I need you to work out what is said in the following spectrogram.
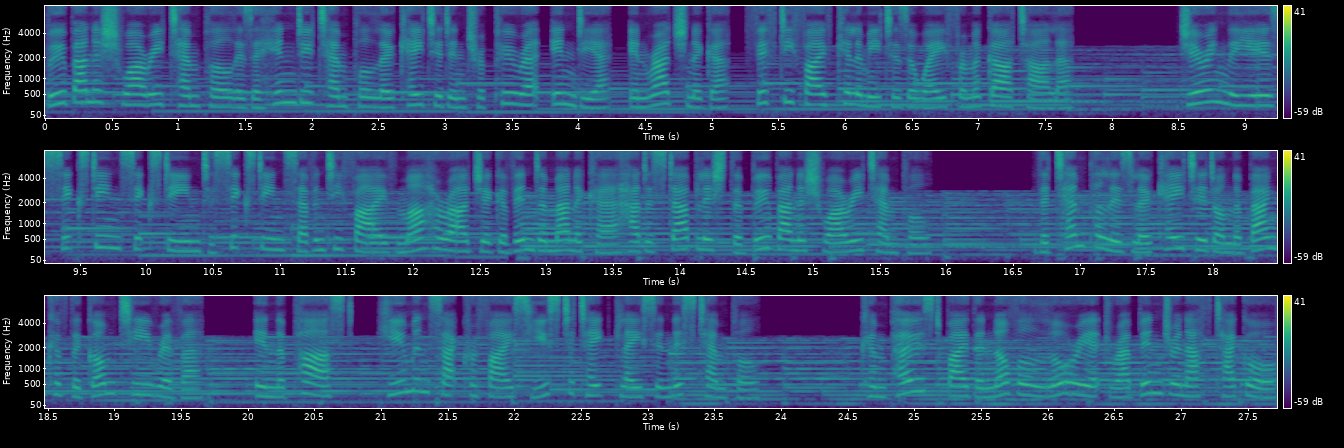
Bhubaneswari Temple is a Hindu temple located in Tripura, India, in Rajnagar, 55 kilometers away from Agartala. During the years 1616 to 1675 Maharaja Govinda Manikya had established the Bhubaneswari Temple. The temple is located on the bank of the Gomti River. In the past, human sacrifice used to take place in this temple. Composed by the Nobel laureate Rabindranath Tagore,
